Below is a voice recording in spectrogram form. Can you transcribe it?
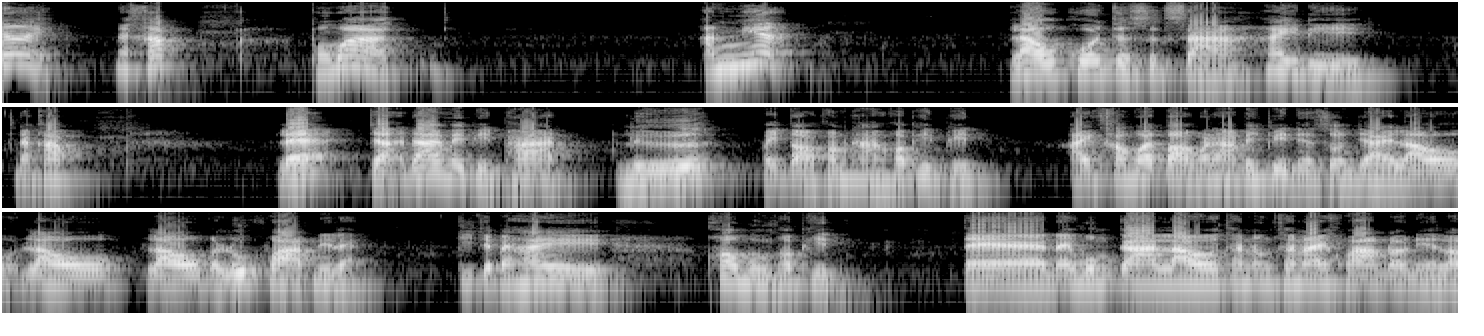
ง่าย ๆนะครับ ผมว่าอันเนี้ยเราควรจะศึกษาให้ดีนะครับ และจะได้ไม่ผิดพลาด หรือไปตอบคำถามเขาผิดผิดๆไอ้คำว่าตอบคำถามผิดผิดๆเนี่ยส่วนใหญ่เราเราเรากับลูกความนี่แหละ ที่จะไปให้ข้อมูลเขาผิด แต่ในวงการเราทนงทนายความเราเนี่ยเรา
